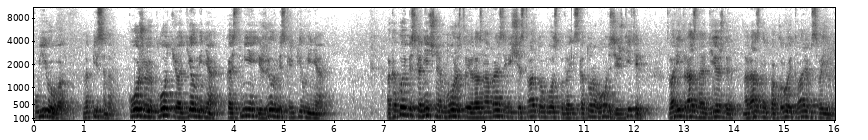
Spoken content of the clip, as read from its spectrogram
У Иова написано, кожею плотью одел меня, костьми и жилами скрепил меня. А какое бесконечное множество и разнообразие вещества-то у Господа, из которого Он, зиждитель, творит разные одежды на разные покрои тварям своим,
